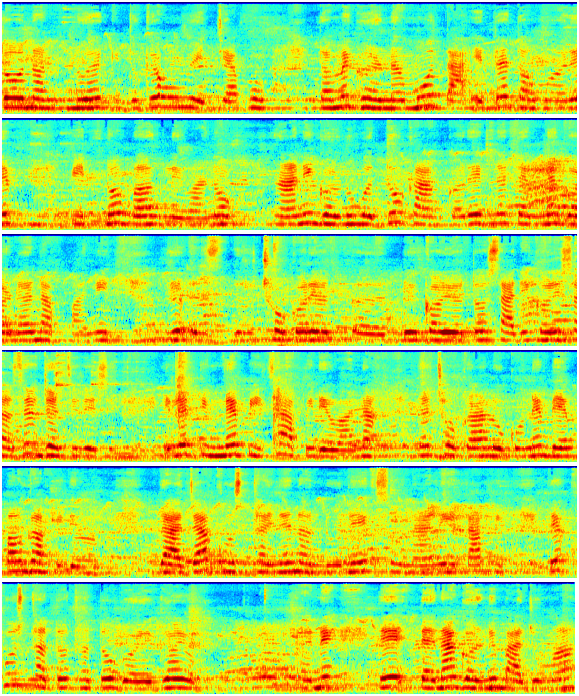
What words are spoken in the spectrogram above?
તો નંદુએ કીધું કે, હું વેચી આપું. તમે ઘરના મોતા એટલે તમારે પીઠનો ભાગ લેવાનો. નાની ઘરનું બધું કામ કરે એટલે તેમને ગરદન આપવાની. છોકરીઓ દીકરીઓ તો સારી કરી સાથે જતી રહેશે. એટલે તેમને પીછા આપી દેવાના અને છોકરા લોકોને બે પગ આપી દેવાના. રાજા ખુશ થઈને નંદુને એક સોનાની ઈટ આપી. તે ખુશ થતો થતો ગળી ગયો. અને તે તેના ઘરની બાજુમાં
